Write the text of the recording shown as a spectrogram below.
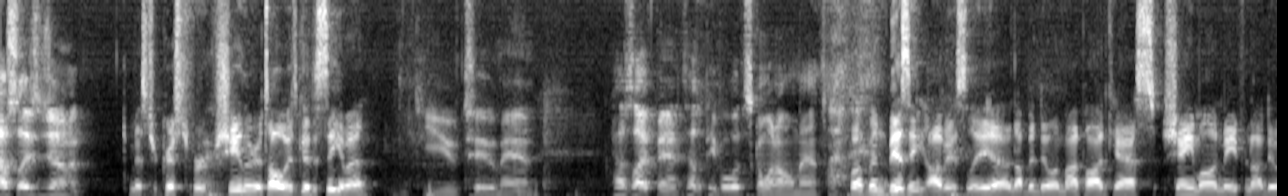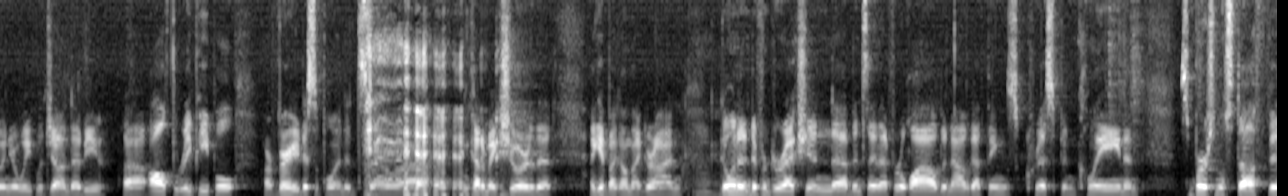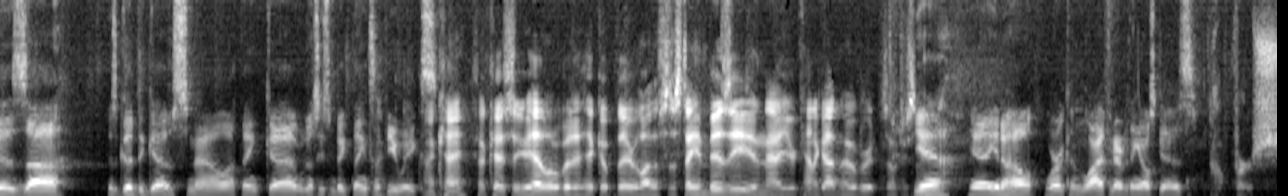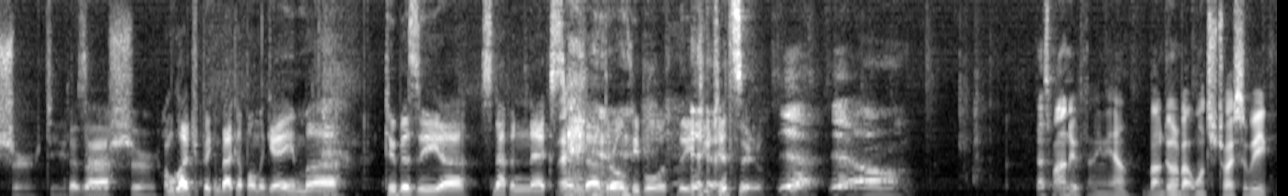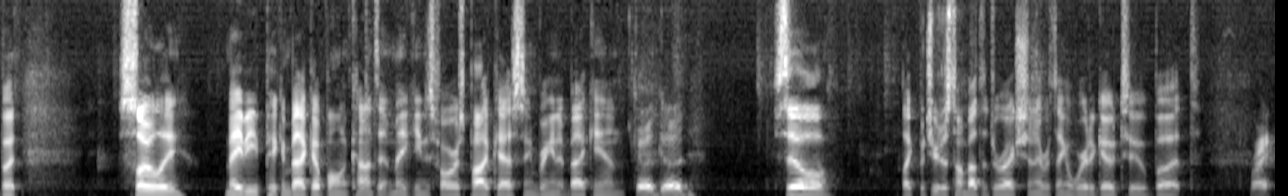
House, ladies and gentlemen. Mr. Christopher Shelor, it's always good to see you, man. You too, man. How's life been? Tell the people what's going on, man. Well, I've been busy, obviously. Uh, not been doing my podcasts. Shame on me for not doing your week with Jon W. Uh, all three people are very disappointed, so uh, I'm got to make sure that I get back on that grind. Going in a different direction. Uh, I've been saying that for a while, but now I've got things crisp and clean, and some personal stuff is is good to go. So now I think uh, we're going to see some big things in a few weeks. Okay, okay. So you had a little bit of hiccup there, like just staying busy, and now you're kind of gotten over it. Is that what you're saying? Yeah, yeah, you know how work and life and everything else goes. Oh, for sure, dude. for uh, sure. I'm glad you're picking back up on the game. Uh, too busy uh, snapping necks and uh, throwing people with the jujitsu. Yeah, yeah. Um, that's my new thing. Yeah, But I'm doing about once or twice a week, but slowly, maybe picking back up on content making as far as podcasting, bringing it back in. Good, good. Still, like what you're just talking about the direction, and everything, of where to go to, but Right.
